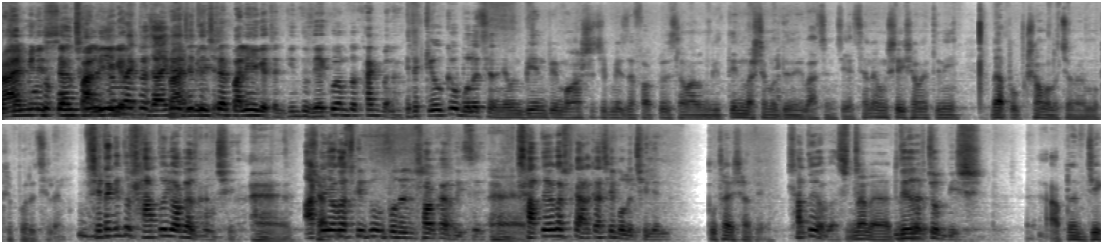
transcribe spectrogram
প্রাইম মিনিস্টার পালিয়ে গেছেন। প্রাইম মিনিস্টার পালিয়ে গেছেন কিন্তু ভ্যাকুয়াম তো থাকবে না। এটা কেউ কেউ বলেছিলেন যেমন বিএনপি মহাসচিব মির্জা ফখরুল ইসলাম আলমগীর তিন মাসের মধ্যে নির্বাচন চেয়েছেন এবং সেই সময় তিনি ব্যাপক সমালোচনার মুখে পড়েছিলেন। সেটা কিন্তু সাতই অগস্ট বলছে। হ্যাঁ আটই অগস্ট কিন্তু উপদেশ সরকার হয়েছে। হ্যাঁ। সাতই অগস্ট কার কাছে বলেছিলেন? কোথায় সাথে সাতই অগস্ট? না, না, দুই হাজার চব্বিশ। আপনার যে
